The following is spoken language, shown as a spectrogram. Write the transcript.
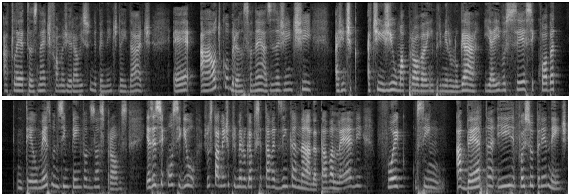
atletas, né, de forma geral, isso independente da idade, é a autocobrança, né? Às vezes a gente a gente atingiu uma prova em primeiro lugar e aí você se cobra em ter o mesmo desempenho em todas as provas. E às vezes você conseguiu justamente o primeiro lugar porque você estava desencanada, estava leve, foi assim aberta e foi surpreendente.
